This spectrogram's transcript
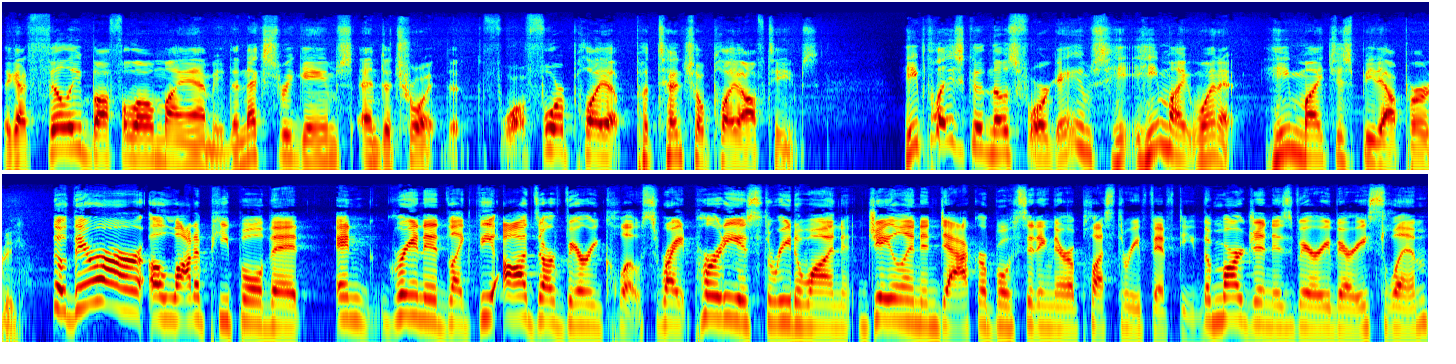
they got Philly, Buffalo, Miami, the next three games, and Detroit. The four, four play potential playoff teams. He plays good in those four games. He he might win it. He might just beat out Purdy. So there are a lot of people that and granted, like the odds are very close, right? Purdy is three to one. Jalen and Dak are both sitting there at plus 350. The margin is very, very slim.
